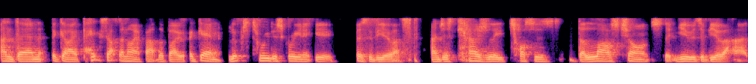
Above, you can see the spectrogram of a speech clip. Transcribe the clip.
and then the guy picks up the knife out of the boat again, looks through the screen at you as the viewer, and just casually tosses the last chance that you as a viewer had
